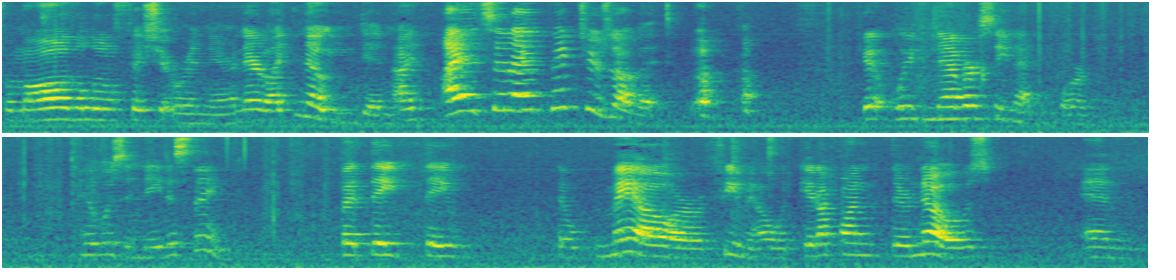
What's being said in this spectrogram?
from all the little fish that were in there. And they're like, no, you didn't. I, I had said I had pictures of it. it. We've never seen that before. It was the neatest thing. But they, they, the male or female would get up on their nose and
